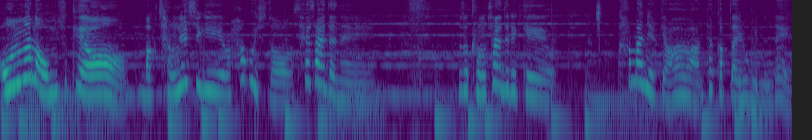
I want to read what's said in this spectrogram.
얼마나 엄숙해요. 막 장례식이 하고 있어. 세 살 되네. 그래서 경찰들이 이렇게 가만히 이렇게 아유 안타깝다 이러고 있는데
